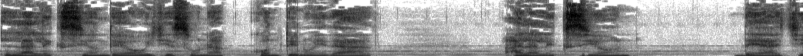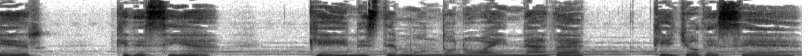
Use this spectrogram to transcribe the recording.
La lección de hoy es una continuidad a la lección de ayer que decía que en este mundo no hay nada que yo desee.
